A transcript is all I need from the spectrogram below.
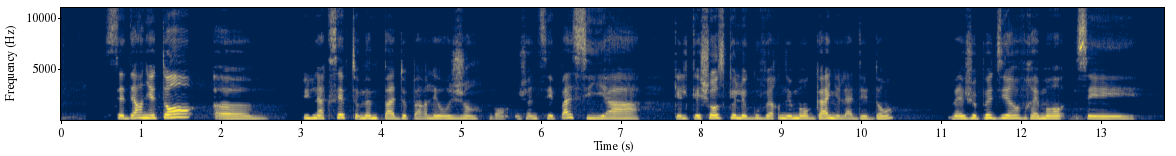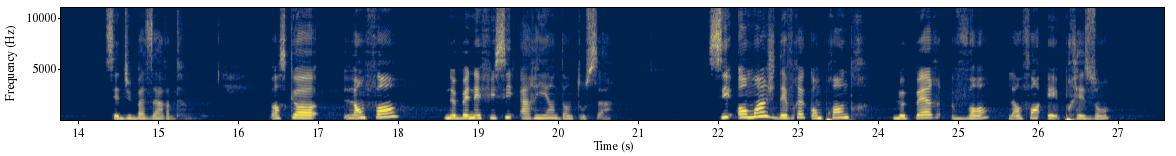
Ces derniers temps, euh, ils n'acceptent même pas de parler aux gens. Bon, je ne sais pas s'il y a quelque chose que le gouvernement gagne là-dedans, mais je peux dire vraiment c'est c'est du bazar. Parce que l'enfant ne bénéficie à rien dans tout ça. Si au moins je devrais comprendre, le père vend, l'enfant est présent,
